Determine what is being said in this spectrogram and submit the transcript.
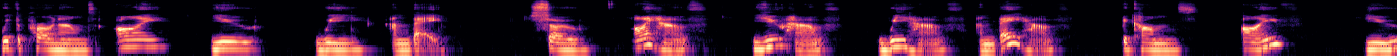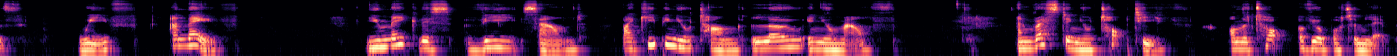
with the pronouns I, you, we, and they. So I have, you have, we have, and they have becomes I've, you've, we've, and they've. You make this V sound by keeping your tongue low in your mouth and resting your top teeth on the top of your bottom lip.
